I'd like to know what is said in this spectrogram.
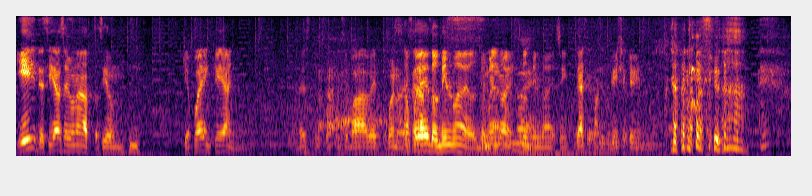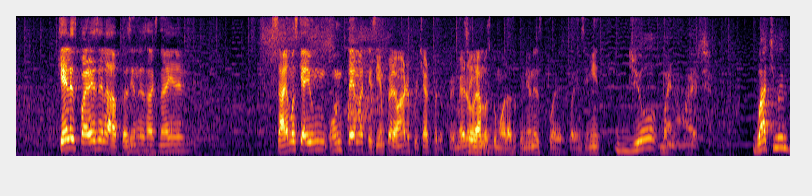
Y decide hacer una adaptación. ¿Que fue en qué año? En este, porque se va a ver. Bueno, ese fue dato- 2009, 2009, 2009. 2009, sí. Gracias, Juan, que dice que vino. ¿Qué les parece la adaptación de Zack Snyder? Sabemos que hay un, un tema que siempre le van a reprochar, pero primero Sí. veamos como las opiniones por, por encima. Yo, bueno, a ver. Watchmen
